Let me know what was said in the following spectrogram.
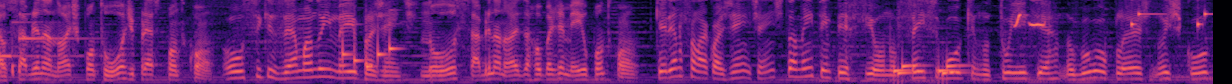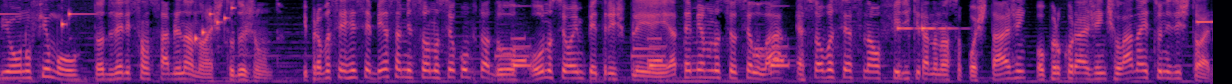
É o sabrinanois.wordpress.com Ou se quiser, manda um e-mail pra gente. no sabrinanois.gmail.com Querendo falar com a gente, a gente também tem perfil no Facebook, no Twitter, no Google Plus, no Scooby ou no Filmou. Todos eles são Sabrina Nós, tudo junto. E para você receber essa missão no seu computador ou no seu MP3 player e até mesmo no seu celular, é só você assinar o feed que tá na nossa postagem ou procurar a gente lá na iTunes Store.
